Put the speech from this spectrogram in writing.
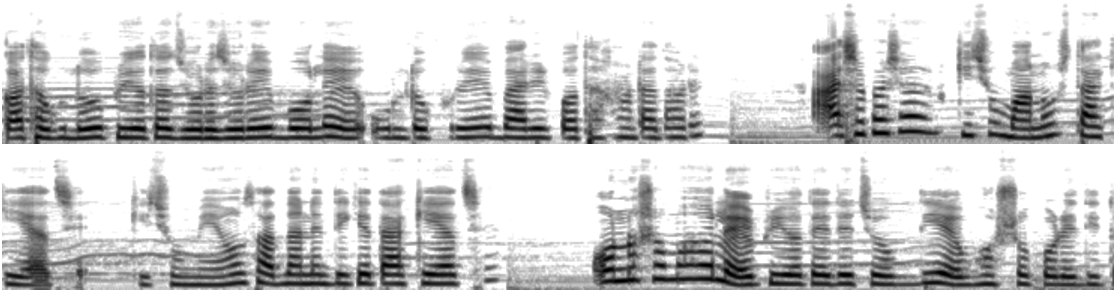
কথাগুলো প্রিয়তা জোরে জোরে বলে উল্টো ঘুরে বাড়ির পথে হাঁটা ধরে। আশেপাশের কিছু মানুষ তাকিয়ে আছে কিছু মেয়েও সাদনানের দিকে তাকিয়ে আছে। অন্য সময় হলে প্রিয়তা এদের চোখ দিয়ে ভস্য করে দিত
